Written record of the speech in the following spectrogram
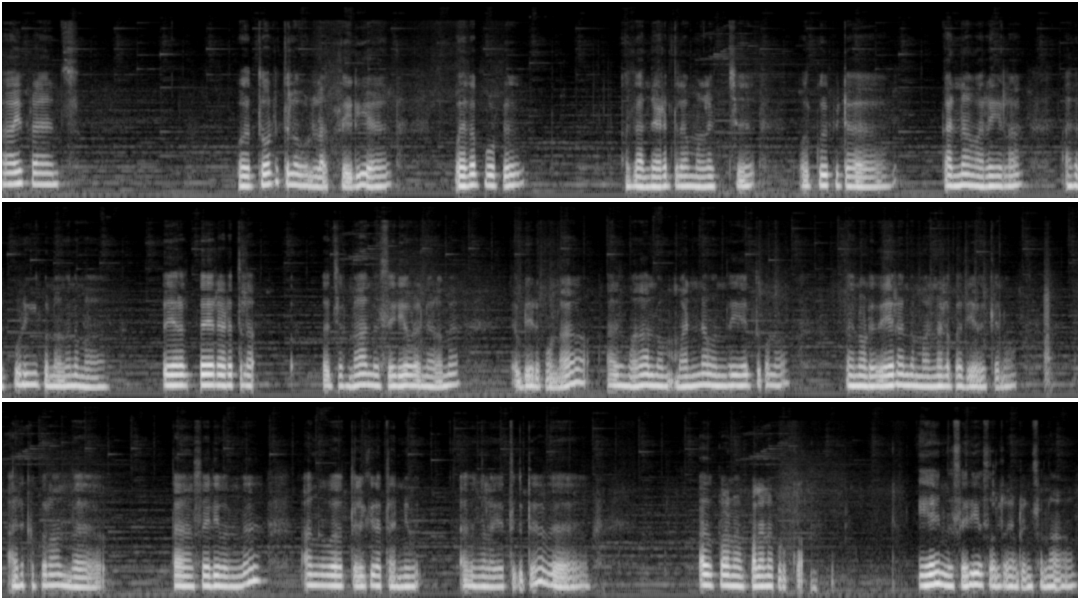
Hi friends ஒரு தோட்டத்தில் உள்ள செடியை விதை போட்டு அது அந்த இடத்துல முளைச்சி ஒரு குறிப்பிட்ட கண்ணாக வரையில் அதை பிடுங்கி கொண்டு வந்து நம்ம வேறு வேறு இடத்துல வச்சோம்னா அந்த செடியோட நிலமை எப்படி இருக்கும்னா அது முதல் அந்த மண்ணை வந்து ஏற்றுக்கணும் தன்னோட வேறு அந்த மண்ணில் பதிய வைக்கணும். அதுக்கப்புறம் அந்த செடி வந்து அங்கே தெளிக்கிற தண்ணி அதுங்களை ஏற்றுக்கிட்டு அதை அதுக்கான பலனை கொடுக்கும். ஏன் இந்த சரியை சொல்கிறேன் அப்படின்னு சொன்னால்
